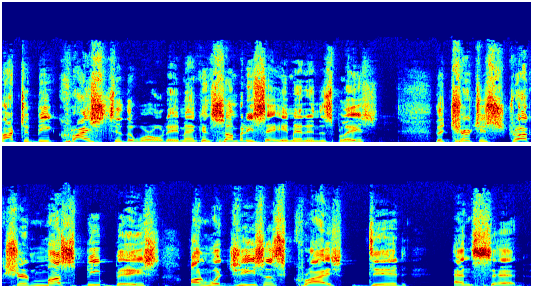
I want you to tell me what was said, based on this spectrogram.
are to be Christ to the world. Amen. Can somebody say amen in this place? The church's structure must be based on what Jesus Christ did and said.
